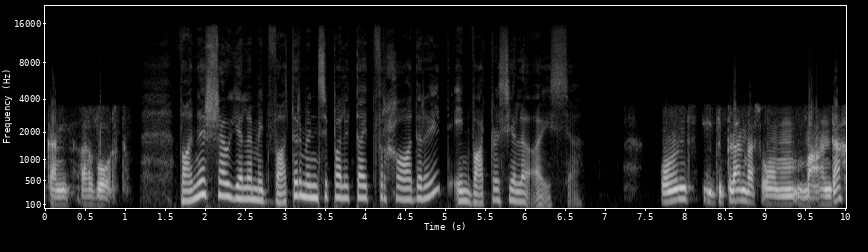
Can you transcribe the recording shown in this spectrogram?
kan uh, word. Wanneer sou julle met watter munisipaliteit vergader het en wat was julle eise? Ons die, die plan was om maandag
